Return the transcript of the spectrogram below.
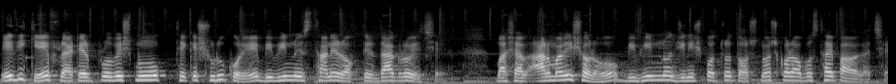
এদিকে ফ্ল্যাটের প্রবেশমুখ থেকে শুরু করে বিভিন্ন স্থানে রক্তের দাগ রয়েছে। বাসাল আরমারি সহ বিভিন্ন জিনিসপত্র তছনছ করা অবস্থায় পাওয়া গেছে।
